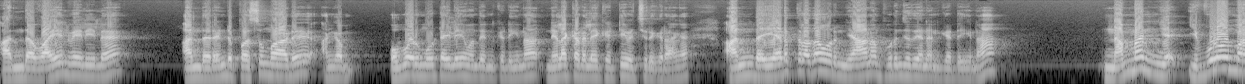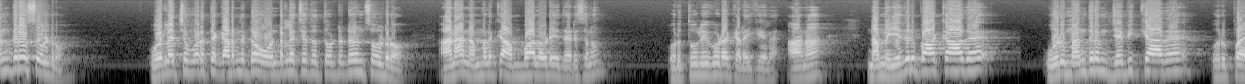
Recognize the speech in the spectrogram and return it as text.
அந்த வயல்வெளியில் அந்த ரெண்டு பசுமாடு அங்கே ஒவ்வொரு மூட்டையிலையும் வந்து என்ன கேட்டீங்கன்னா நிலக்கடலையை கட்டி வச்சுருக்கிறாங்க. அந்த இடத்துல தான் ஒரு ஞானம் புரிஞ்சது என்னன்னு கேட்டிங்கன்னா நம்ம இவ்வளோ மந்திரம் சொல்கிறோம் ஒரு லட்சம் முறத்தை கடந்துட்டோம் ஒன்றரை லட்சத்தை தொட்டுட்டோம்னு சொல்கிறோம் ஆனால் நம்மளுக்கு அம்பாலோடைய தரிசனம் ஒரு துளி கூட கிடைக்கல. ஆனால் நம்ம எதிர்பார்க்காத ஒரு மந்திரம் ஜெபிக்காத ஒரு ப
